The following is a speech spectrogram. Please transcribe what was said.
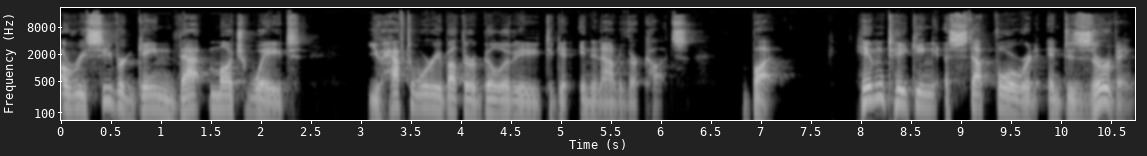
a receiver gain that much weight, you have to worry about their ability to get in and out of their cuts. But him taking a step forward and deserving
